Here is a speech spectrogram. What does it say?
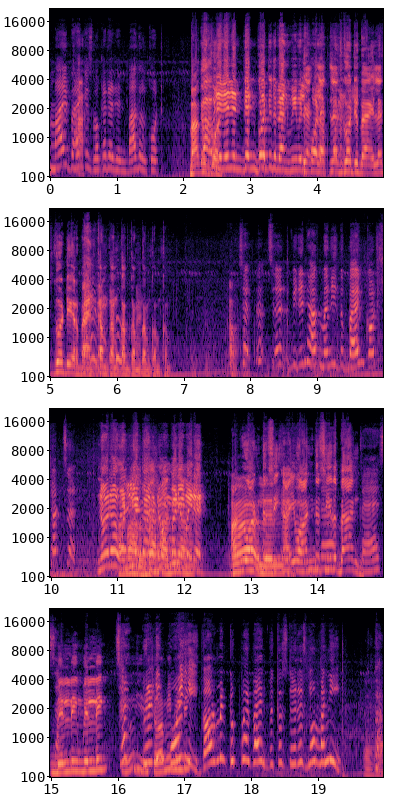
my bank is located in Bagalkot. Bagalkot. then, then go to the bank. We will follow. Let, let's go to bank let's go to your bank come come come come come come come Sir, sir, we didn't have money. The bank got shut, sir. No, no, only bank. No money needed. I want to see. I want to see the bank. Building, building. Sir, you, you building, boy. Building? Government took my bank because there is no money. Uh,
